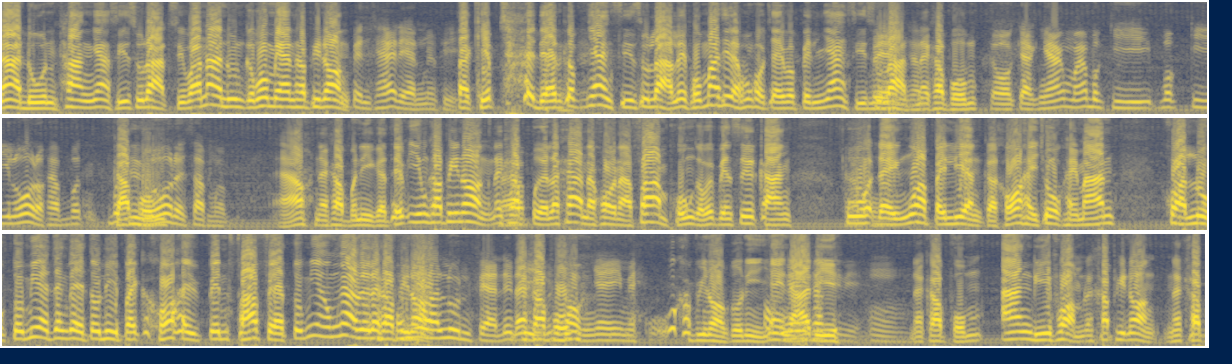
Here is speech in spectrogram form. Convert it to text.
หน้าดูนทางย่างศรีสุราษฎร์สิว่าหน้าดูนกับพ่อแมนครับพี่น้องเป็นชายแดนไหมพี่แต่เข็บชายแดนกับย่างศรีสุราษฎร์เลยผมมาที่ไหนผมเข้าใจว่าเป็นย่างศรีสุราษฎร์แม่นครับนะครับผมก็ออกจากยางมาบ่กี่บ่กี่โลหรอกครับบ่ครับ่บถึงผมโลเลยซ้ำครับเอานะครับวันนี้ก็เต็มอิ่มครับพี่น้องนะครับครับเปิดราคาหนาคองหนาฟาร์มผมกับไปเป็นซื้อกลางผู้ครับผมใดง่วไปเลี้ยงก็ขอให้โชคให้มันขวาดลูกตัวเมียจังได้ตัวนี้ไปก็ขอให้เป็นฝาแฝดตัวเมียงามๆเลยนะครับพี่น้องผมว่ารุ่นแฝดได้นะครับผมท้องใหญ่ไหมโอ้ครับพี่น้องตัวนี้ใหญ่หนาดีอืมนะครับผมอ้างดีพร้อมนะครับพี่น้องนะครับ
